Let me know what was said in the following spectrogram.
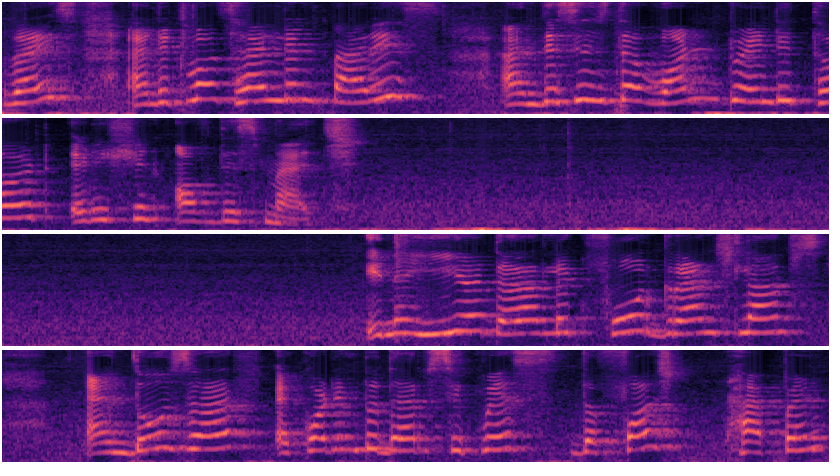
Right? And it was held in Paris and this is the 123rd edition of this match. In a year there are like four Grand Slams and those are according to their sequence the first happened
